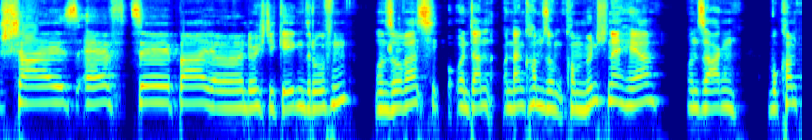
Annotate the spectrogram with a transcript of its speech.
Scheiß FC Bayern durch die Gegend rufen und sowas. Und dann, und dann kommen so, kommen Münchner her und sagen, wo kommt,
